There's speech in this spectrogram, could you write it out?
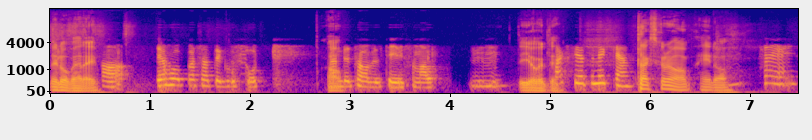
Det lovar jag dig. Ja, jag hoppas att det går fort. Men ja. det tar väl tid som allt. Mm. Det gör väl det. Tack så jättemycket. Tack ska du ha. Hej då. Hej.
